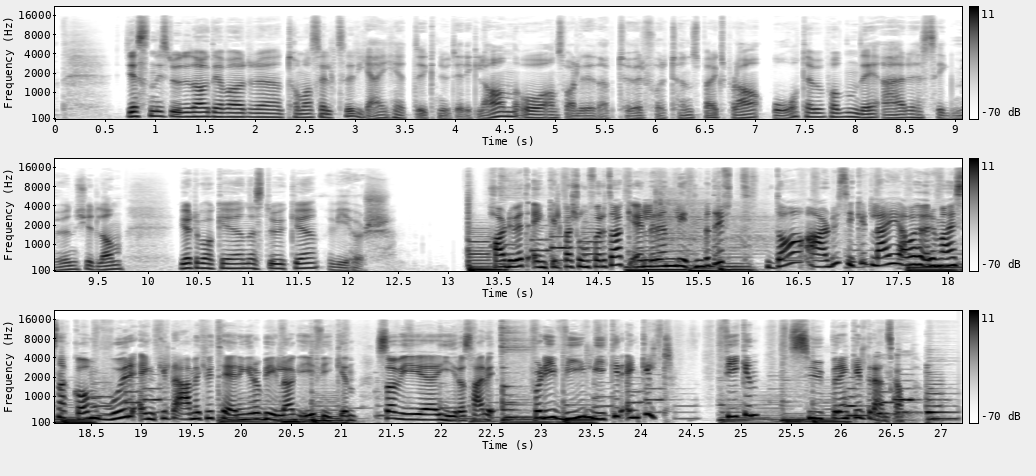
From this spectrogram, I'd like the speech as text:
Gjesten i studio i dag det var eh, Thomas Seltzer. Jeg heter Knut Erik Lahn, og ansvarlig redaktør for Tønsbergs Blad og TV-podden det er Sigmund Kydland. Vi er tilbake neste uke. Vi hørs. Har du et enkeltpersonforetak eller en liten bedrift? Da er du sikkert lei av å høre meg snakke om hvor enkelt det er med kvitteringer og bilag i fiken, så vi eh, gir oss her, vi. Fordi vi liker enkelt. Fiken superenkelt regnskap.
